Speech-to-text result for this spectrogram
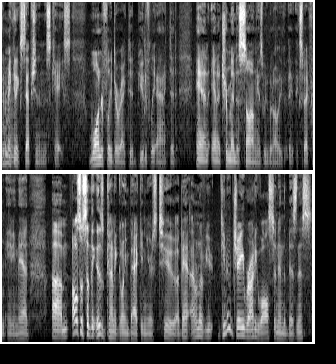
going to make an exception in this case. Wonderfully directed, beautifully acted, and and a tremendous song as we would always expect from Aimee Mann. Um, also, something this is kind of going back in years too. A band, I don't know if you do you know J. Roddy Walston in the business.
